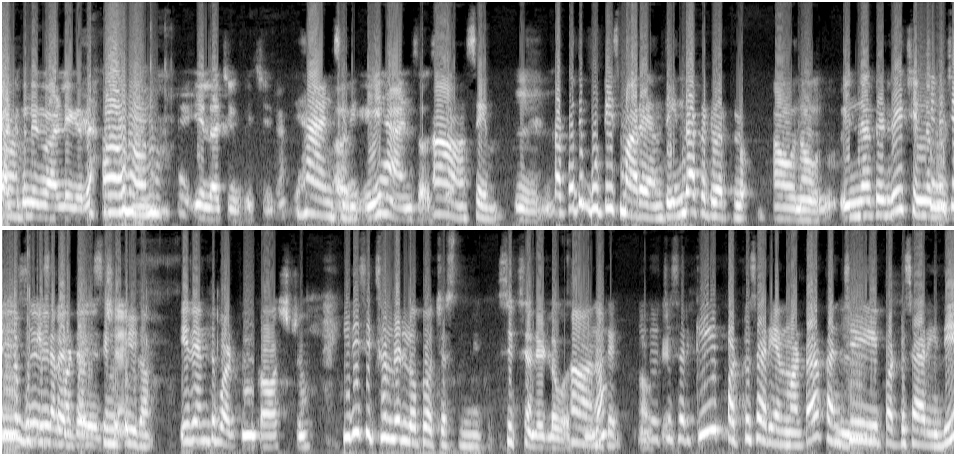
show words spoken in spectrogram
కట్టుకునేది వాళ్ళే కదా. అవునవును. ఇలా చూపించారు? హ్యాండ్స్ ఈ హ్యాండ్స్ సేమ్. కాకపోతే బుటీస్ మారాయి అంతే ఇందాకటి వర్క్లో అవునవును ఇందాకది చిన్న చిన్న వచ్చాయి. simple గా. ఇది ఎంత పడుతుంది కాస్ట్? ఇది సిక్స్ హండ్రెడ్ లోపు వచ్చేస్తుంది మీకు. సిక్స్ హండ్రెడ్లో అంతే. ఇది వచ్చేసరికి పట్టు శారీ అన్నమాట. కంచి పట్టు శారీ ఇది.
